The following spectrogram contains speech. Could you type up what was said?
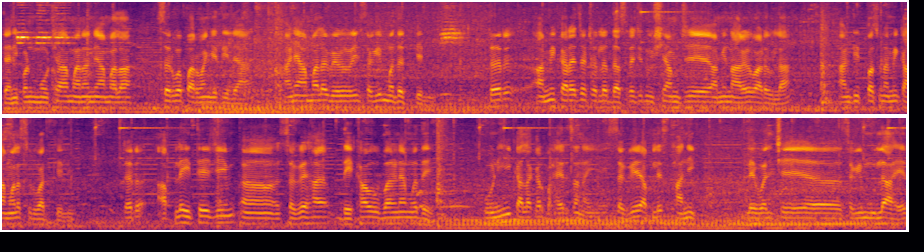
त्यांनी पण मोठ्या मनाने आम्हाला सर्व परवानगी दिल्या आणि आम्हाला वेळोवेळी सगळी मदत केली. तर आम्ही करायचं ठरलं दसऱ्याच्या दिवशी आमचे आम्ही नारळ वाढवला आणि तिथपासून आम्ही कामाला सुरुवात केली. तर आपल्या इथे जी सगळे हा देखाव उभारण्यामध्ये कोणीही कलाकार बाहेरचा नाही आहे सगळे आपले स्थानिक लेवलचे सगळी मुलं आहेत.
